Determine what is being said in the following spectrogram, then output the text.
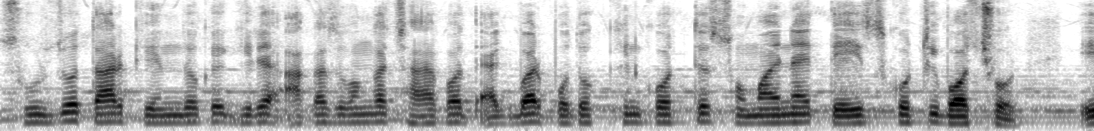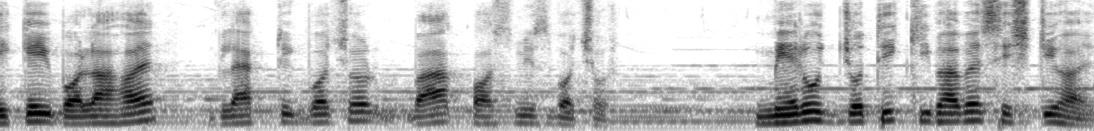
সূর্য তার কেন্দ্রকে ঘিরে আকাশগঙ্গা ছায়াপথ একবার প্রদক্ষিণ করতে সময় নেয় তেইশ কোটি বছর। একেই বলা হয় গ্ল্যাকটিক বছর বা কসমিস বছর। মেরুজ্যোতি কীভাবে সৃষ্টি হয়?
